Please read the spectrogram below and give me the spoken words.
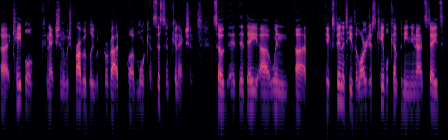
uh, cable connection, which probably would provide a more consistent connection. So they, they uh, when uh, Xfinity, the largest cable company in the United States,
